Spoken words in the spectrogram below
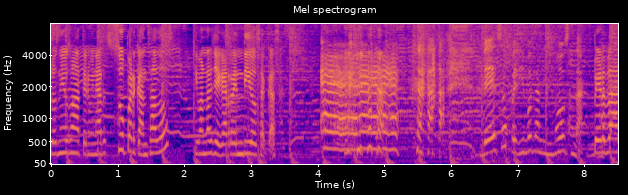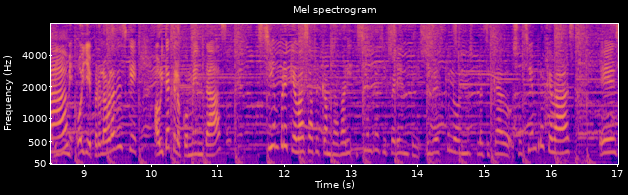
los niños van a terminar súper cansados y van a llegar rendidos a casa. De eso pedimos la limosna. ¿Verdad? Oye, pero la verdad es que ahorita que lo comentas, siempre que vas a African Safari, siempre es diferente. Y ves que lo hemos platicado. O sea, siempre que vas es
